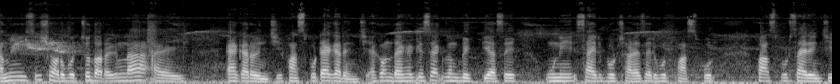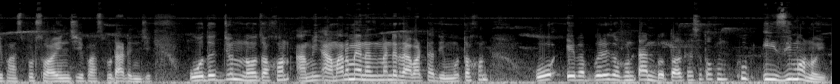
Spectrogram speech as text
আমি হয়েছি সর্বোচ্চ ধরেন না, এই এগারো ইঞ্চি, পাঁচ ফুট এগারো ইঞ্চি। এখন দেখা গেছে একজন ব্যক্তি আছে, উনি চার ফুট, সাড়ে চার ফুট, পাঁচ ফুট পাঁচ ফুট চার ইঞ্চি, পাঁচ ফুট ছয় ইঞ্চি, পাঁচ ফুট আট ইঞ্চি। ওদের জন্য যখন আমি আমার ম্যানেজমেন্টের রাবারটা দিব তখন ও এভাবে করে যখন টানবো, তোর কাছে তখন খুব ইজি মনে হইব।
